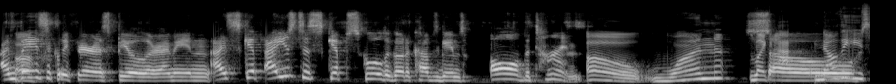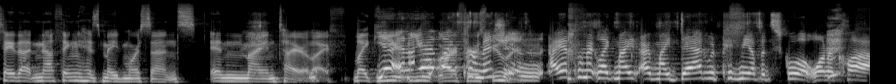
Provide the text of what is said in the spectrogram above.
I'm basically Ferris Bueller. I mean, I skip. I used to skip school to go to Cubs games all the time. Oh, one like so, now that you say that, nothing has made more sense in my entire life. Like yeah, you, and I had like permission. I had permission. Like my I, my dad would pick me up at school at one o'clock,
